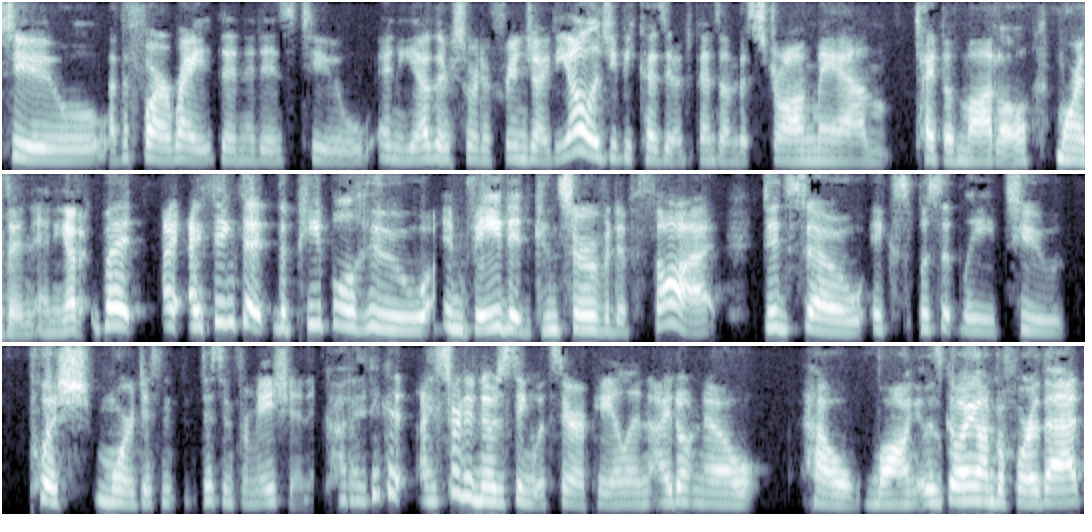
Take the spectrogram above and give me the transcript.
to the far right than it is to any other sort of fringe ideology because it depends on the strongman type of model more than any other. But I, I, think that the people who invaded conservative thought did so explicitly to push more dis- disinformation. God, I think it, I started noticing it with Sarah Palin. I don't know how long it was going on before that,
